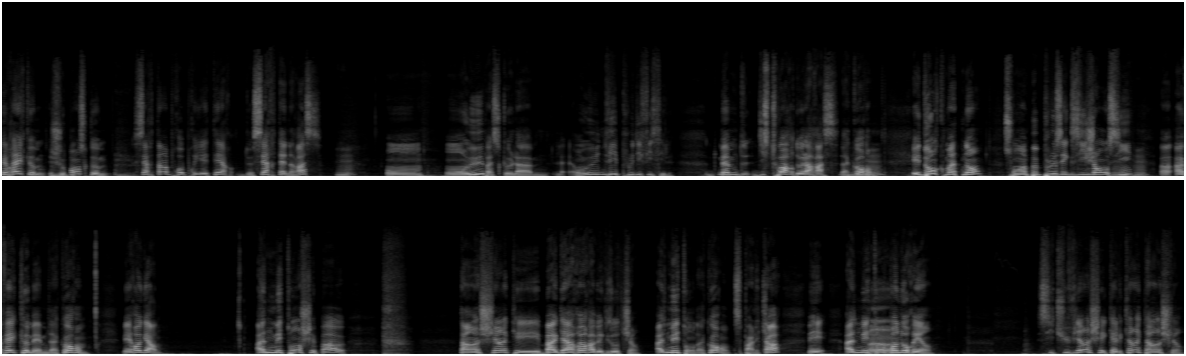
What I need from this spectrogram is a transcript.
c'est vrai que je pense que certains propriétaires de certaines races Mhm. ont, ont eu, parce que la, la- ont eu une vie plus difficile, même d'histoire de la race, d'accord Mhm. Et donc maintenant sont un peu plus exigeants aussi Mhm. euh, avec eux-mêmes, d'accord Mais regarde, admettons, je sais pas, t'as un chien qui est bagarreur avec les autres chiens. Admettons, d'accord? C'est pas le cas, mais admettons Ouais, ouais. qu'en aurait un. Si tu viens chez quelqu'un qui a un chien,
